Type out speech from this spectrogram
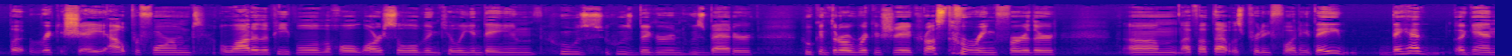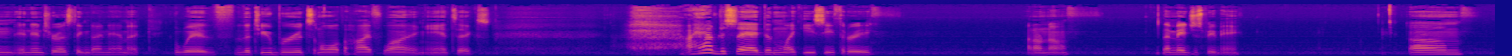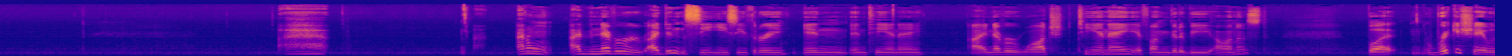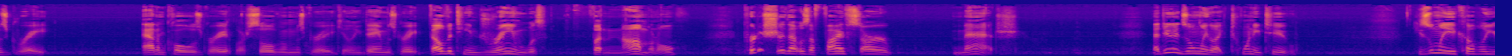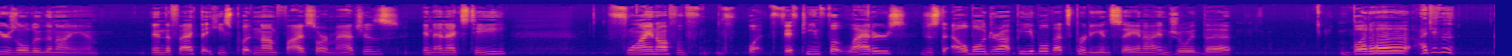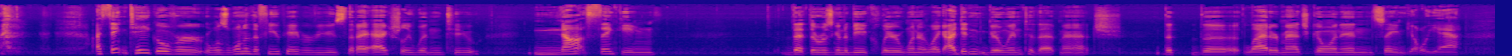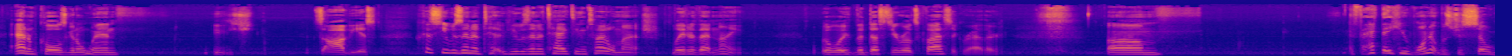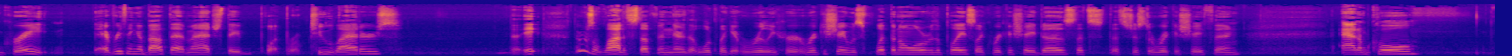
but Ricochet outperformed a lot of the people. The whole Lars Sullivan, Killian Dain, who's who's bigger and who's better, who can throw Ricochet across the ring further. Um, I thought that was pretty funny. They they had again an interesting dynamic with the two brutes and all the high flying antics. I have to say I didn't like EC3. I don't know. That may just be me. Um I, I don't I've never I didn't see EC3 in in TNA. I never watched TNA if I'm going to be honest. But Ricochet was great. Adam Cole was great. Lars Sullivan was great. Killian Dain was great. Velveteen Dream was phenomenal. Pretty sure that was a five star match. That dude's only like 22. He's only a couple years older than I am. And the fact that he's putting on five star matches in NXT, flying off of, what, 15 foot ladders just to elbow drop people, that's pretty insane. I enjoyed that. But uh I didn't I think Takeover was one of the few pay-per-views that I actually went into not thinking that there was going to be a clear winner. Like I didn't go into that match, the the ladder match going in saying, "Oh yeah, Adam Cole's going to win." It's obvious because he was in a ta- he was in a tag team title match later that night. The Dusty Rhodes Classic rather. Um the fact that he won it was just so great. Everything about that match, they what broke two ladders. It there was a lot of stuff in there that looked like it really hurt. Ricochet was flipping all over the place like Ricochet does. That's that's just a Ricochet thing. Adam Cole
